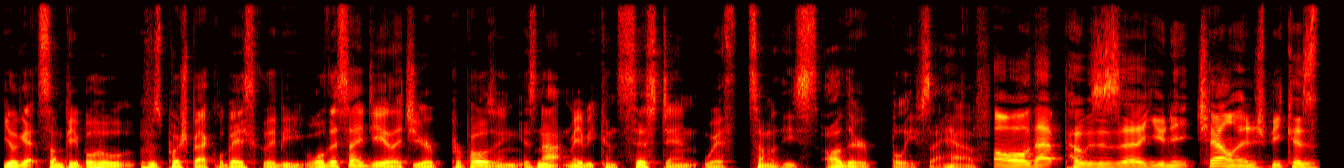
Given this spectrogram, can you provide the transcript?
You'll get some people who whose pushback will basically be, well, this idea that you're proposing is not maybe consistent with some of these other beliefs I have. Oh, that poses a unique challenge because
